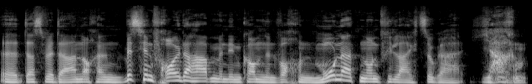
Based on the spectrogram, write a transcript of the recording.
äh, dass wir da noch ein bisschen Freude haben in den kommenden Wochen, Monaten und vielleicht sogar Jahren.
